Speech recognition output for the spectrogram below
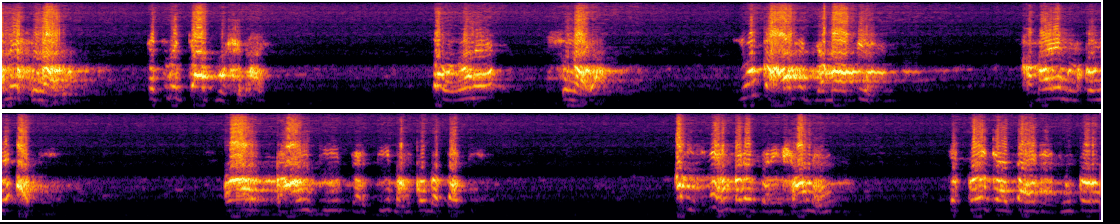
ہمیں سنا کہ تمہیں کیا پوچھنا ہے۔ تو انہوں نے سنایا، یوں کہا کہ جماعتیں ہمارے ملکوں میں آتی ہے۔ اور کام کی ترتیب ہم کو بتاتی ہے۔ اب اس میں ہم بڑے پریشان ہیں کہ کوئی کہتا ہے کہ یوں کرو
